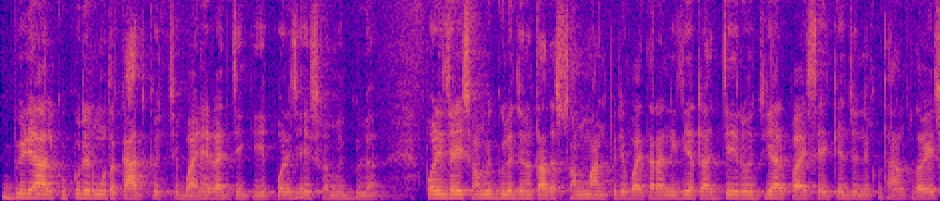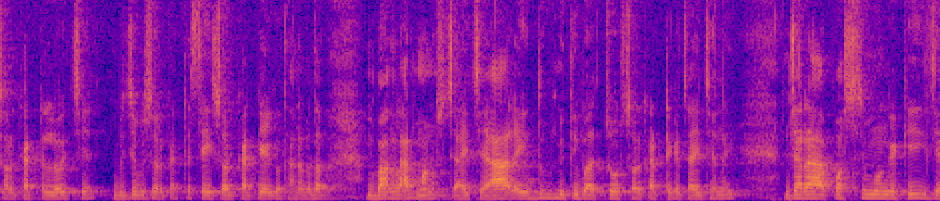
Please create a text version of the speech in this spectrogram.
বিড়াল কুকুরের মতো কাজ করছে বাইরের রাজ্যে গিয়ে, পরিযায়ী শ্রমিকগুলো। পরিযায়ী শ্রমিকগুলো যেন তাদের সম্মান ফিরে পায়, তারা নিজের রাজ্যে রোজগার পায়, সেইটার জন্য কোথাও না কোথাও এই সরকারটা লড়ছে, বিজেপি সরকারটা, সেই সরকারটি কোথাও না কোথাও বাংলার মানুষ চাইছে। আর এই দুর্নীতি বা চোর সরকারটাকে চাইছে না যারা পশ্চিমবঙ্গে কি যে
